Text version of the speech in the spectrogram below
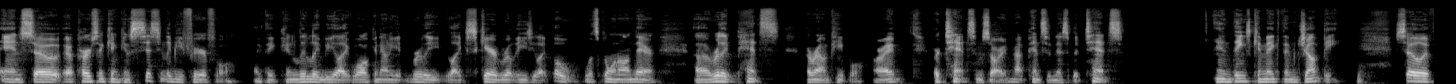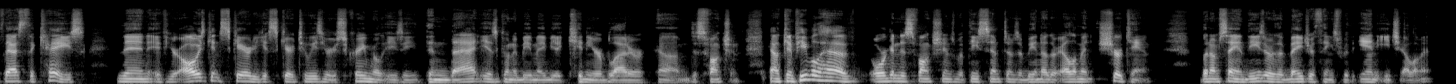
And so a person can consistently be fearful. Like they can literally be like walking down and get really like scared real easy. Like, oh, what's going on there? Uh, really tense around people. All right. Or tense. I'm sorry. Not pensiveness, but tense. And things can make them jumpy. So if that's the case, then if you're always getting scared, you get scared too easy or you scream real easy, then that is going to be maybe a kidney or bladder um, dysfunction. Now, can people have organ dysfunctions with these symptoms and be another element? Sure can. But I'm saying these are the major things within each element.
